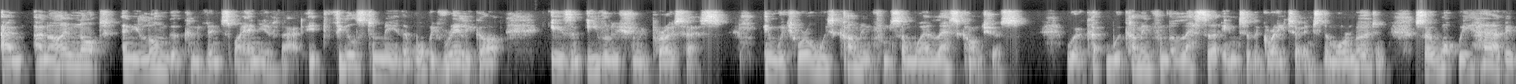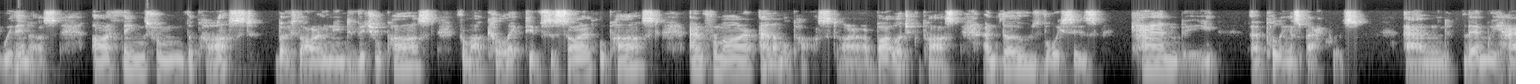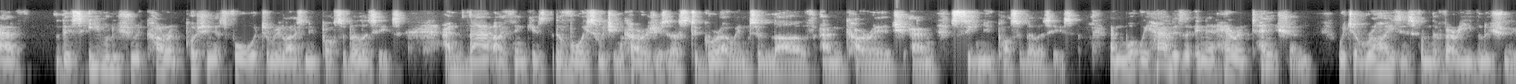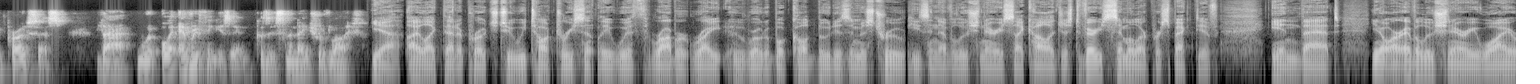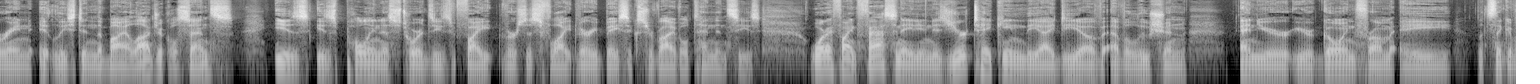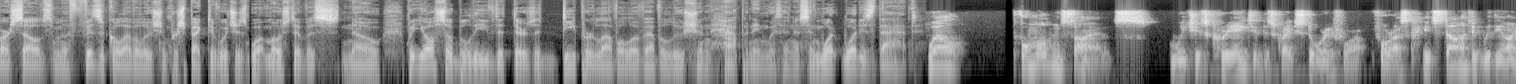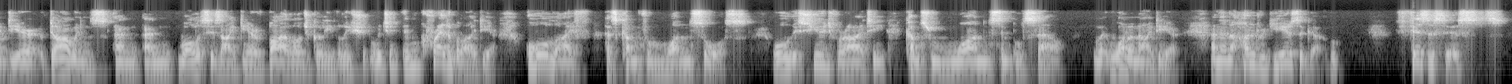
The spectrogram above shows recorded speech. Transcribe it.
And, and I'm not any longer convinced by any of that. It feels to me that what we've really got is an evolutionary process in which we're always coming from somewhere less conscious. We're, we're coming from the lesser into the greater, into the more emergent. So, what we have within us are things from the past, both our own individual past, from our collective societal past, and from our animal past, our, our biological past. And those voices can be uh, pulling us backwards. And then we have this evolutionary current pushing us forward to realize new possibilities. And that, I think, is the voice which encourages us to grow into love and courage and see new possibilities. And what we have is an inherent tension which arises from the very evolutionary process that everything is in because it's the nature of life. Yeah, I like that approach too. We talked recently with Robert Wright, who wrote a book called Buddhism is True. He's an evolutionary psychologist, very similar perspective in that, you know, our evolutionary wiring, at least in the biological sense, is is pulling us towards these fight versus flight, very basic survival tendencies. What I find fascinating is you're taking the idea of evolution and you're you're going from a let's think of ourselves from the physical evolution perspective, which is what most of us know. But you also believe that there's a deeper level of evolution happening within us. And what, what is that? Well, for modern science, which has created this great story for, for us, it started with the idea of Darwin's and, and Wallace's idea of biological evolution, which is an incredible idea. All life has come from one source. All this huge variety comes from one simple cell. What an idea. And then 100 years ago, physicists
